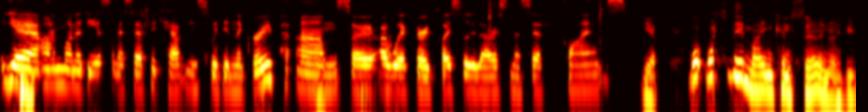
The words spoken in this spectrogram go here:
Yeah, mm. I'm one of the SMSF accountants within the group. Um, so I work very closely with our SMSF clients. Yeah. What What's their main concern? Have you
